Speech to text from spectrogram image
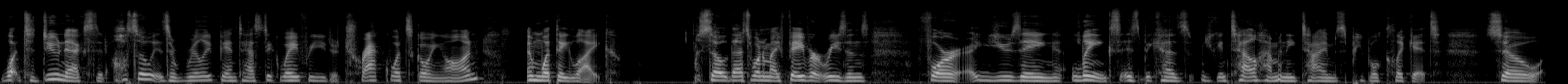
what to do next it also is a really fantastic way for you to track what's going on and what they like. So that's one of my favorite reasons for using links is because you can tell how many times people click it. So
